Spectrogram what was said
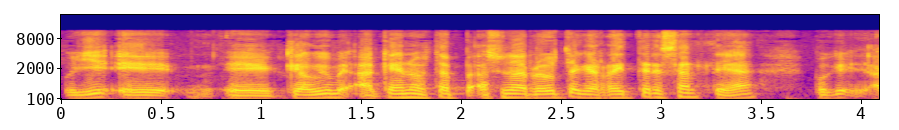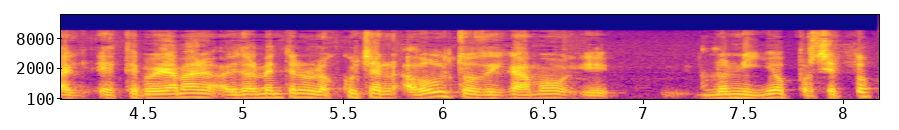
Oye, eh, eh, Claudio, acá nos está haciendo una pregunta que es re interesante, ¿eh? porque este programa habitualmente no lo escuchan adultos, digamos, y no niños, por cierto,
